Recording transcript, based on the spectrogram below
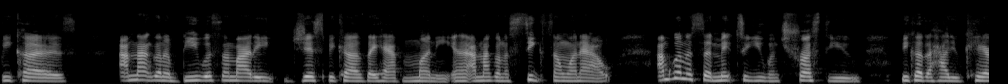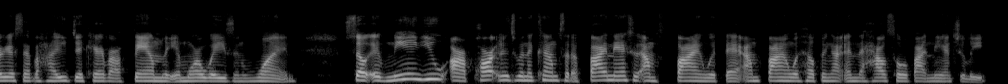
because I'm not going to be with somebody just because they have money and I'm not going to seek someone out. I'm going to submit to you and trust you because of how you carry yourself and how you take care of our family in more ways than one. So if me and you are partners when it comes to the finances, I'm fine with that. I'm fine with helping out in the household financially.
